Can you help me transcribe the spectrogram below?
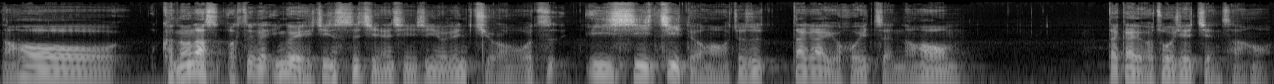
然后可能那时这个因为已经十几年前，已经有点久了，我只依稀记得哈，就是大概有回诊，然后大概有做一些检查哈。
